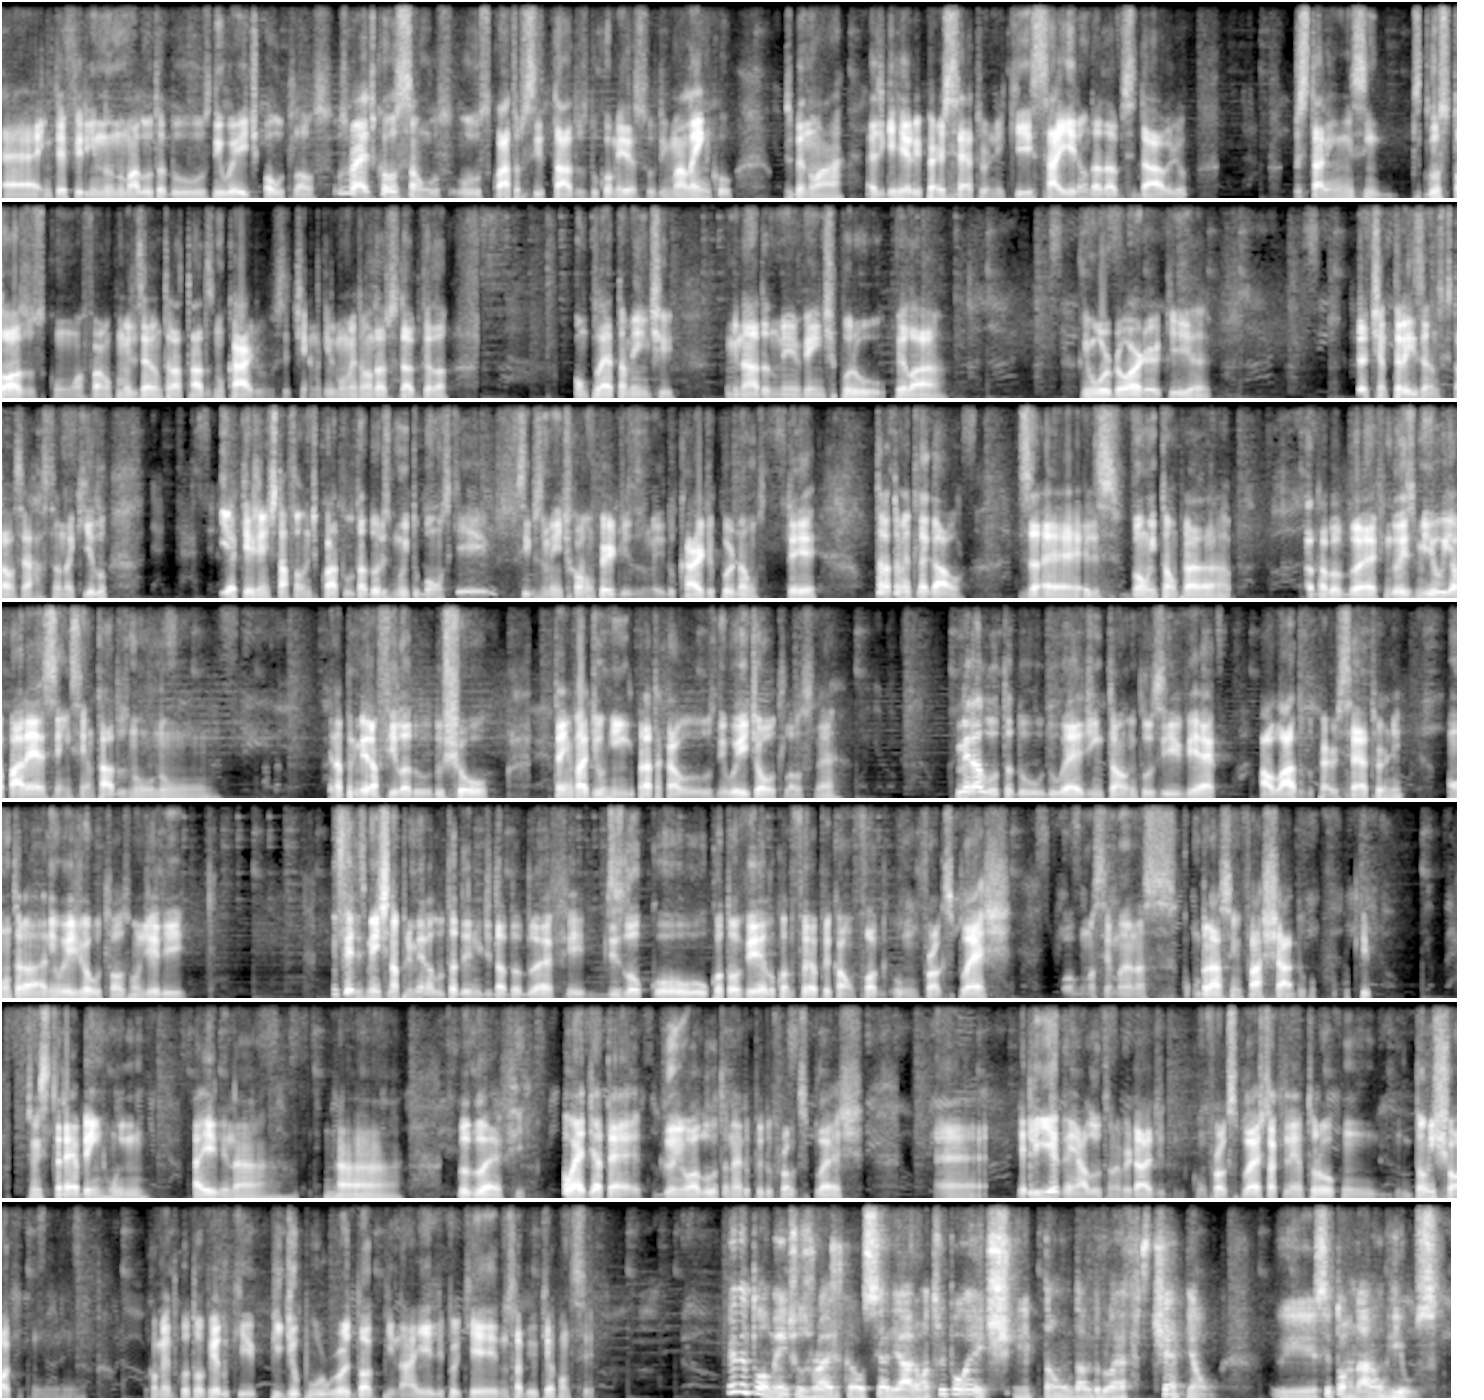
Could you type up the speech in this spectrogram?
é, interferindo numa luta dos New Age Outlaws. Os Radicals são os, os quatro citados do começo, do Malenko, Benoit, Ed Guerreiro e Perry Saturn, que saíram da WCW por estarem assim, desgostosos com a forma como eles eram tratados no cardio. Você tinha naquele momento uma WCW que ela completamente dominada no main event por o, pela New World Order, que é, já tinha três anos que estava se arrastando aquilo. E aqui a gente está falando de quatro lutadores muito bons que simplesmente ficavam perdidos no meio do card por não ter tratamento legal. É, eles vão então para a WWF em 2000 e aparecem sentados no, no na primeira fila do, do show até invadir o ringue para atacar os New Age Outlaws, né? Primeira luta do, do Ed, então, inclusive, é ao lado do Perry Saturn contra a New Age Outlaws, onde ele Infelizmente, na primeira luta dele de WWF, deslocou o cotovelo quando foi aplicar um frog, um frog splash. Algumas semanas com o braço enfaixado, o que uma estreia bem ruim pra ele na, na WWF. O Ed até ganhou a luta, né, depois do Frog Splash. É, ele ia ganhar a luta, na verdade, com o Frog Splash, só que ele entrou com tão em choque com o comendo do cotovelo que pediu pro Road Dogg pinar ele porque não sabia o que ia acontecer. Eventualmente, os Radicals se aliaram a Triple H, então WWF Champion, e se tornaram Heels.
